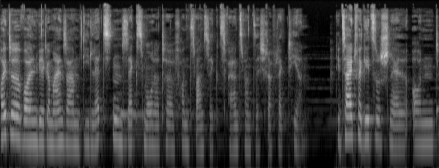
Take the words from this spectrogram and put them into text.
Heute wollen wir gemeinsam die letzten sechs Monate von 2022 reflektieren. Die Zeit vergeht so schnell und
